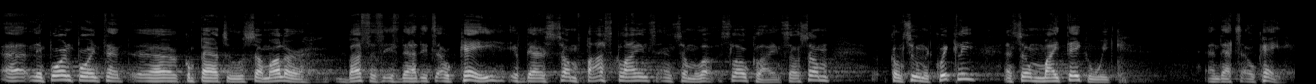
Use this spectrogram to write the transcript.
uh, an important point that, uh, compared to some other buses is that it's okay if there are some fast clients and some slow clients. So some consume it quickly and some might take a week, and that's okay.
